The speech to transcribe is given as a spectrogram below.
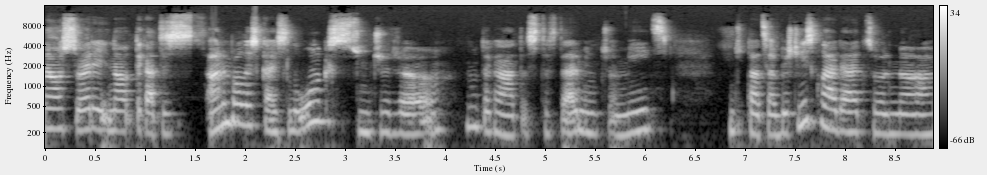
nav svarīgi, nav tas anaboliskais loks, viņš ir, uh, nu, tas, tas termiņš un mīts, viņš tāds jau bišķi izklēdēts, un, uh,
